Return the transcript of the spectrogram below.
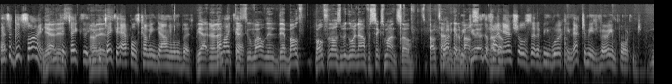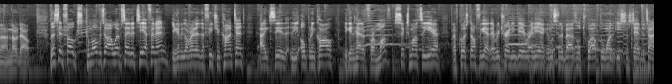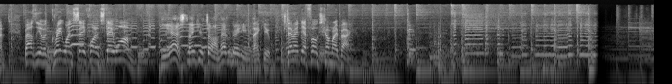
that's a good sign. Yeah, Then it you can is. take the you it can take the apples coming down a little bit. Yeah, no, I like that. Well, then they're both both of those have been going down for six months, so it's about time Right, to get a we bounce. do have the no, doubt. financials that have been working. That to me is very important. No, no doubt. Listen, folks, come over to our website at TFNN. You're going to go right into the featured content. I see the, the opening call. You can have it for a month, six months, a year. And of course, don't forget, every trading day right here, you can listen to Basil 12 to 1 Eastern Standard Time. Basil, you have a great one, safe one, and stay warm. Yes, thank you, Tom. Have a great evening. Thank you. Stay right there, folks. Come right back.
